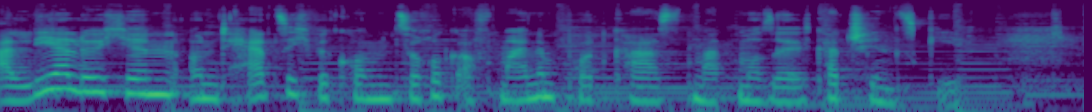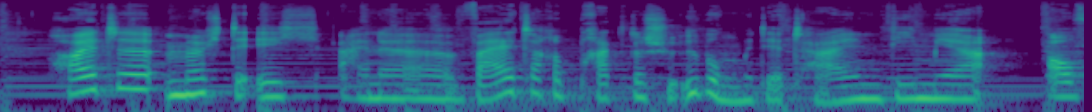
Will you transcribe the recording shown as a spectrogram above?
Hallihallöchen und herzlich willkommen zurück auf meinem Podcast Mademoiselle Kaczynski. Heute möchte ich eine weitere praktische Übung mit dir teilen, die mir auf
